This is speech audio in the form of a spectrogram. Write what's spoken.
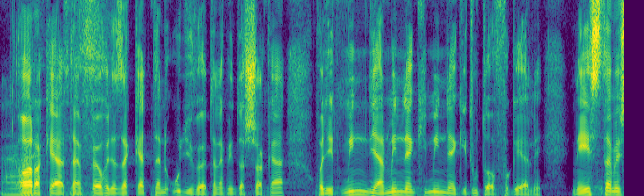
Á. arra keltem fel, hogy ezek ketten úgy üvöltenek, mint a saká, hogy itt mindjárt mindenki mindenkit utol fog érni. Néztem, és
